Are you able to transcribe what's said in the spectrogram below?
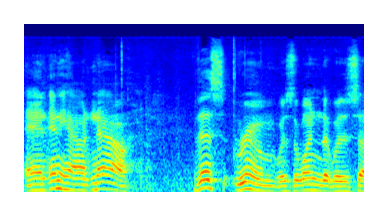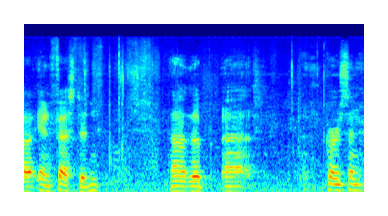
And anyhow, now this room was the one that was uh, infested. Uh, the uh, person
